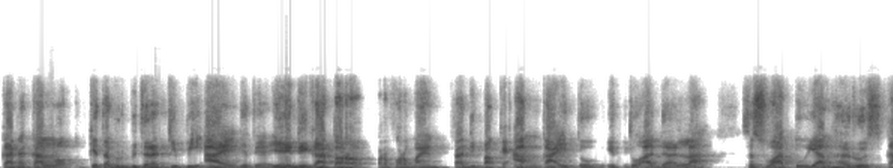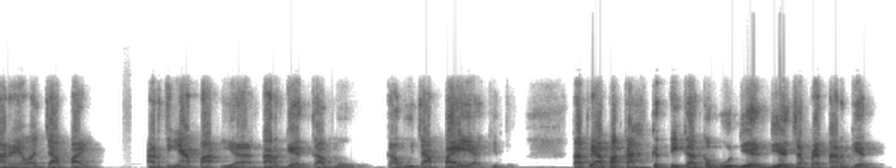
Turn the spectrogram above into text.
Karena kalau kita berbicara KPI gitu ya, ya indikator performa yang tadi pakai angka itu, itu adalah sesuatu yang harus karyawan capai. Artinya apa? Ya target kamu, kamu capai ya gitu. Tapi apakah ketika kemudian dia capai target,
